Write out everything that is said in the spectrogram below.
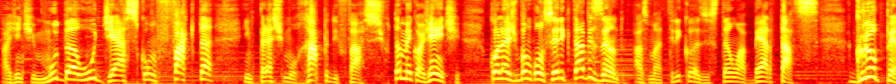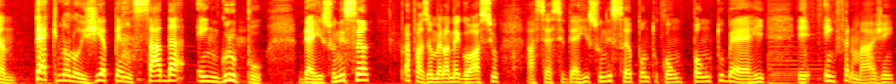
A gente muda o jazz com Facta, empréstimo rápido e fácil. Também com a gente, Colégio Bom Conselho que está avisando, as matrículas estão abertas. Gruppen, tecnologia pensada em grupo. DR Sunissan, para fazer o melhor negócio, acesse drsunissan.com.br e enfermagem,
